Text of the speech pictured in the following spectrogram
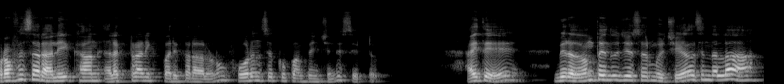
ప్రొఫెసర్ అలీ ఖాన్ ఎలక్ట్రానిక్ పరికరాలను ఫోరెన్సిక్కు పంపించింది సిట్టు. అయితే మీరు అదంతా ఎందుకు చేశారు? మీరు చేయాల్సిందల్లా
